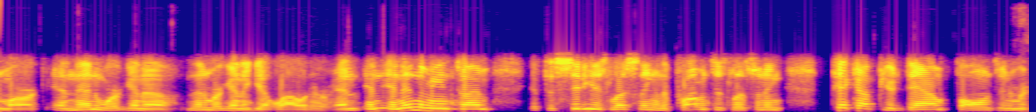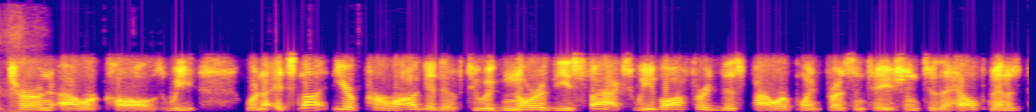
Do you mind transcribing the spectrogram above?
mark and then we're going to then we're going to get louder. And, and and in the meantime, if the city is listening and the province is listening, pick up your damn phones and return our calls. We we're not, it's not your prerogative to ignore these facts. We've offered this PowerPoint presentation to the health minister,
